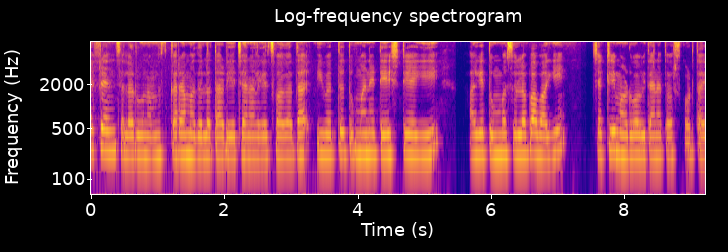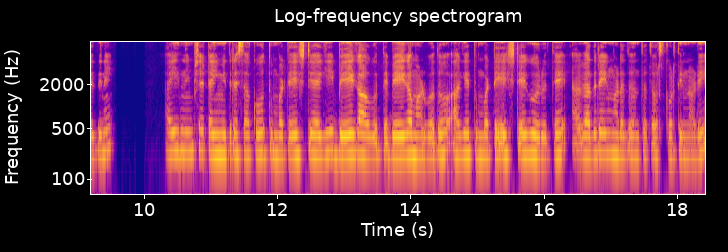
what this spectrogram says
ಹಾಯ್ ಫ್ರೆಂಡ್ಸ್ ಎಲ್ಲರೂ ನಮಸ್ಕಾರ. ಮೊದಲ ತಾಡಿಯ ಚಾನಲ್ಗೆ ಸ್ವಾಗತ. ಇವತ್ತು ತುಂಬಾ ಟೇಸ್ಟಿಯಾಗಿ, ಹಾಗೆ ತುಂಬ ಸುಲಭವಾಗಿ ಚಕ್ಲಿ ಮಾಡುವ ವಿಧಾನ ತೋರಿಸ್ಕೊಡ್ತಾ ಇದ್ದೀನಿ. ಐದು ನಿಮಿಷ ಟೈಮ್ ಇದ್ದರೆ ಸಾಕು. ತುಂಬ ಟೇಸ್ಟಿಯಾಗಿ ಬೇಗ ಆಗುತ್ತೆ. ಬೇಗ ಮಾಡ್ಬೋದು. ಹಾಗೆ ತುಂಬ ಟೇಸ್ಟಿಯಾಗೂ ಇರುತ್ತೆ. ಹಾಗಾದರೆ ಹೇಗೆ ಮಾಡೋದು ಅಂತ ತೋರಿಸ್ಕೊಡ್ತೀನಿ ನೋಡಿ.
